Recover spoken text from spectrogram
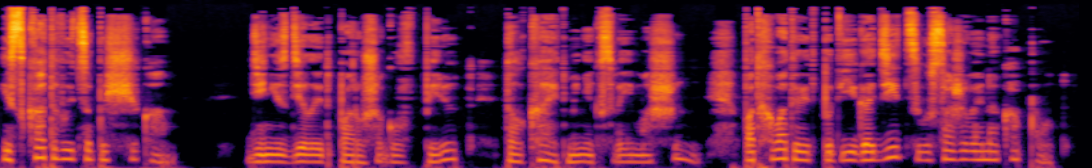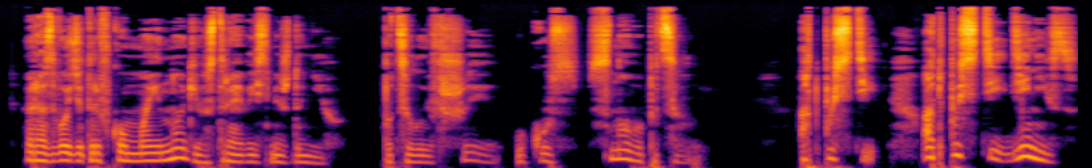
и скатываются по щекам. Денис делает пару шагов вперед, толкает меня к своей машине, подхватывает под ягодицы, усаживая на капот. Разводит рывком мои ноги, устраиваясь между них. Поцелуй в шею, укус, снова поцелуй. «Отпусти! Отпусти, Денис!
